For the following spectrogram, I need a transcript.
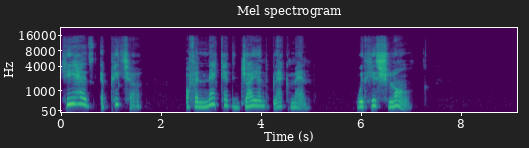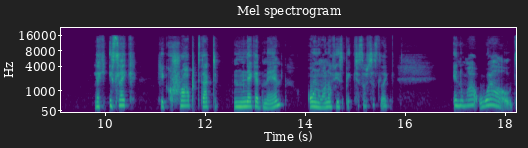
He had a picture of a naked giant black man with his schlong. Like it's like he cropped that naked man on one of his pictures. I was just like, in what world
